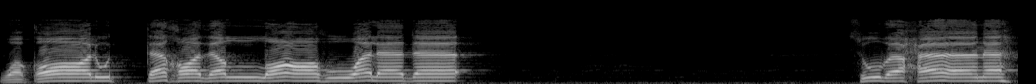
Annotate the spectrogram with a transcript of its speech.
وقالوا اتخذ الله ولدا سبحانه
